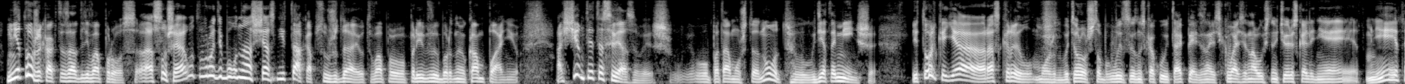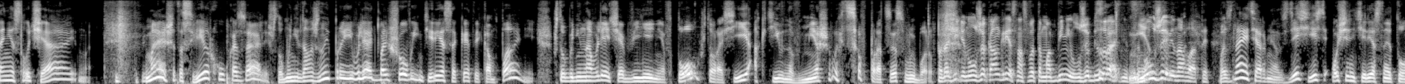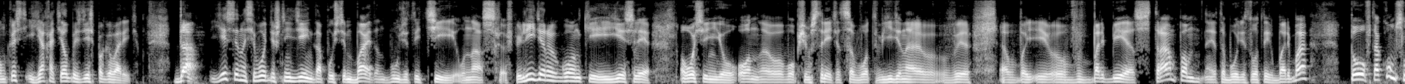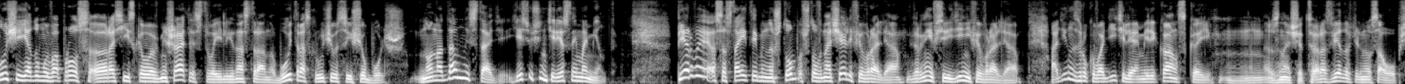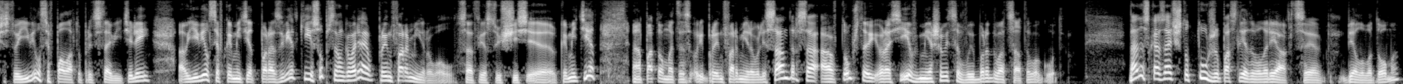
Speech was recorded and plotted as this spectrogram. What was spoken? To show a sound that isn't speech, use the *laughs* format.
Мне тоже как-то задали вопрос. А слушай, а вот вроде бы у нас сейчас не так обсуждают предвыборную кампанию. А с чем ты это связываешь? Потому что, ну вот, где-то меньше. И только я раскрыл, может быть, рот, чтобы высунуть какую-то опять, знаете, квазинаучную теорию, сказали, нет, мне это не случайно. Ты понимаешь, это сверху указали, что мы не должны проявлять большого интереса к этой кампании, чтобы не навлечь обвинения в том, что Россия активно вмешивается в процесс выборов. Подождите, ну уже Конгресс нас в этом обвинил, уже без разницы, Нет. мы уже виноваты. Вы знаете, Армен, здесь есть очень интересная тонкость, и я хотел бы здесь поговорить. Да, если на сегодняшний день, допустим, Байден будет идти у нас в лидерах гонки, и если осенью он, э, в общем, встретится вот в, едино... в, в, в борьбе с Трампом, это будет вот их борьба, то в таком случае, я думаю, вопрос э, российского вмешательства или иностранного будет раскручиваться еще больше. Но на данной стадии есть очень интересный момент. Первое состоит именно в том, что в начале февраля, вернее, в середине февраля, один из руководителей американской значит, разведывательного сообщества явился в Палату представителей, а, явился в Комитет по разведке и, собственно говоря, проинформировал соответствующий э, комитет, а потом это проинформировали Сандерса, о том, что Россия вмешивается в выборы 2020 года. Надо сказать, что тут же последовала реакция Белого дома.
